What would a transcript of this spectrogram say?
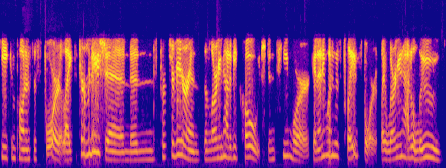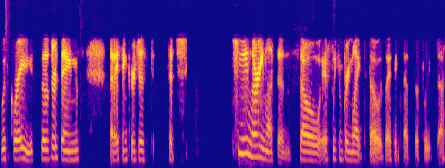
key components of sport, like determination and perseverance, and learning how to be coached and teamwork. And anyone who's played sports, like learning how to lose with grace. Those are things that I think are just such key learning lessons. So if we can bring light to those, I think that's the sweet stuff.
